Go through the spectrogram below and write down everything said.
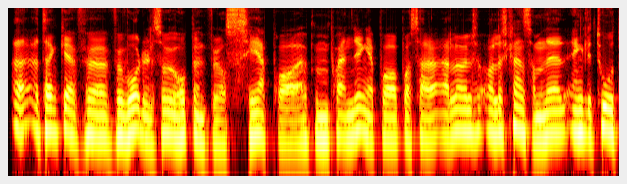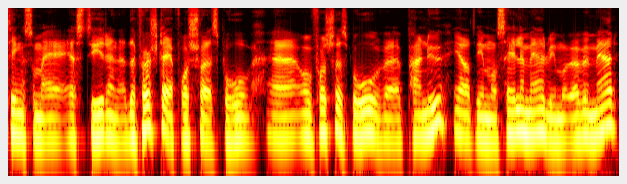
Jeg tenker For, for vår del så er vi åpne for å se på, på endringer på, på aldersgrensa, men det er egentlig to ting som er, er, styrende. Det første er Forsvarets behov. Eh, og Forsvarets behov eh, per nå er at vi må seile mer, vi må øve mer.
